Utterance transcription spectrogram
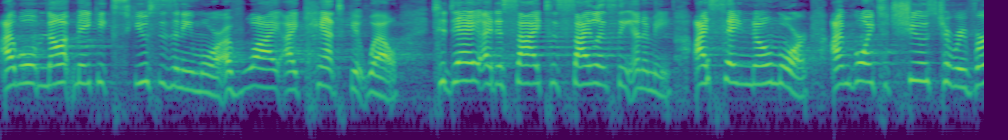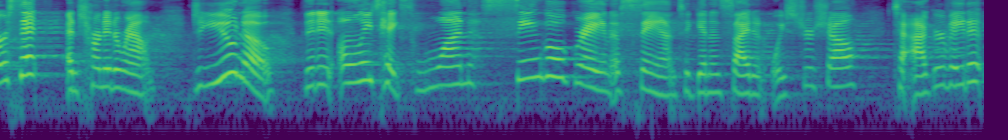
I will not make excuses anymore of why I can't get well. Today, I decide to silence the enemy. I say no more. I'm going to choose to reverse it and turn it around. Do you know that it only takes one single grain of sand to get inside an oyster shell to aggravate it.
